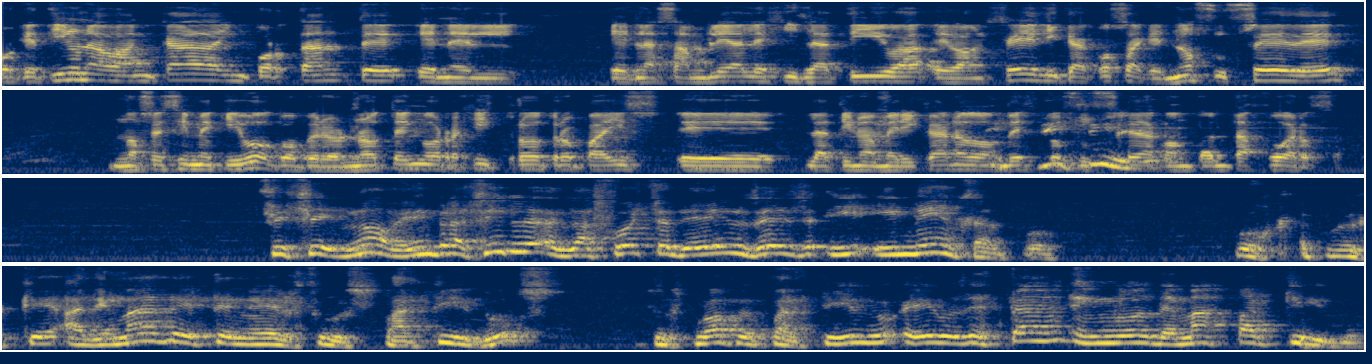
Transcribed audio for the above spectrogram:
porque tiene una bancada importante en, el, en la Asamblea Legislativa Evangélica, cosa que no sucede, no sé si me equivoco, pero no tengo registro de otro país eh, latinoamericano donde esto suceda con tanta fuerza. Sí, sí, no, en Brasil la fuerza de ellos es inmensa, porque además de tener sus partidos, sus propios partidos, ellos están en los demás partidos.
